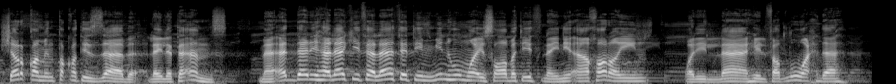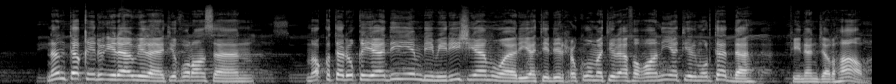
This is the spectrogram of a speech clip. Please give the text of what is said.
شرق منطقة الزاب ليلة أمس ما أدى لهلاك ثلاثة منهم وإصابة اثنين آخرين. ولله الفضل وحده. ننتقل إلى ولاية خراسان. مقتل قيادي بميليشيا موارية للحكومة الأفغانية المرتدة في ننجرهار.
